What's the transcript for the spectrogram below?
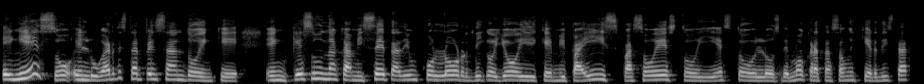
En eso, en lugar de estar pensando en que, en que es una camiseta de un color, digo yo, y que en mi país pasó esto y esto, los demócratas son izquierdistas,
